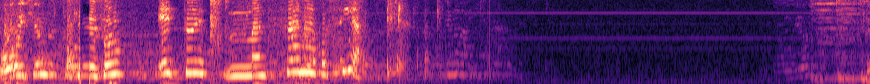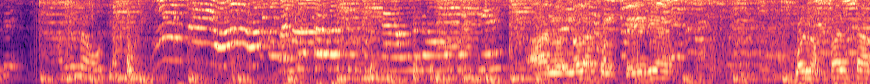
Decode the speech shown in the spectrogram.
Uy, ¿qué onda? ¿Qué es eso? Esto es manzana cocida. Falta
